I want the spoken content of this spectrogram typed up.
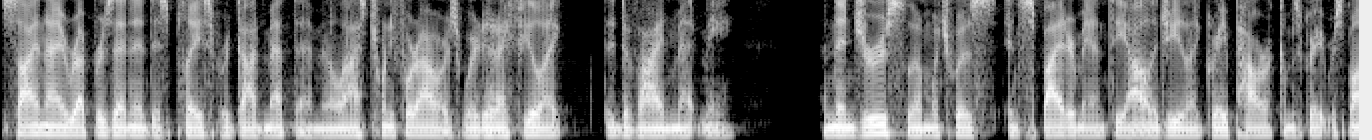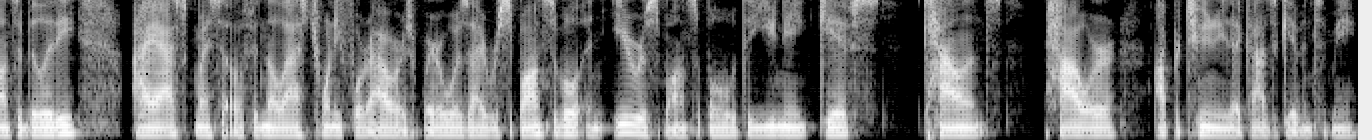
Sinai represented this place where God met them in the last 24 hours. Where did I feel like the divine met me? And then Jerusalem, which was in Spider Man theology, like great power comes great responsibility. I ask myself in the last 24 hours, where was I responsible and irresponsible with the unique gifts, talents, power, opportunity that God's given to me.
